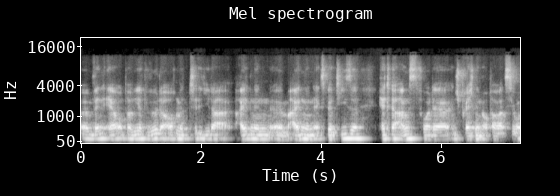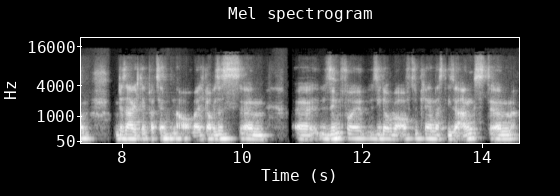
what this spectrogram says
äh, wenn er operiert würde, auch mit jeder eigenen, ähm, eigenen Expertise, hätte Angst vor der entsprechenden Operation. Und das sage ich den Patienten auch, weil ich glaube, es ist ähm, äh, sinnvoll, sie darüber aufzuklären, dass diese Angst ähm,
